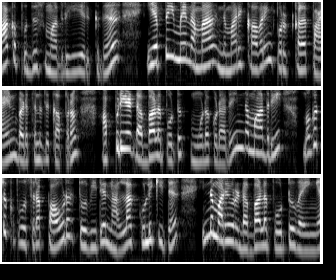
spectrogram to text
பார்க்க புதுசு மாதிரியே இருக்குது. எப்பயுமே நம்ம இந்த மாதிரி கவரிங் பொருட்களை பயன்படுத்தினதுக்கப்புறம் அப்படியே டப்பாவில் போட்டு மூடக்கூடாது. இந்த மாதிரி முகத்துக்கு பூசுகிற பவுடர் தூவிட்டு நல்லா குலுக்கிட்டு இந்த மாதிரி ஒரு டப்பாவில் போட்டு வைங்க.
